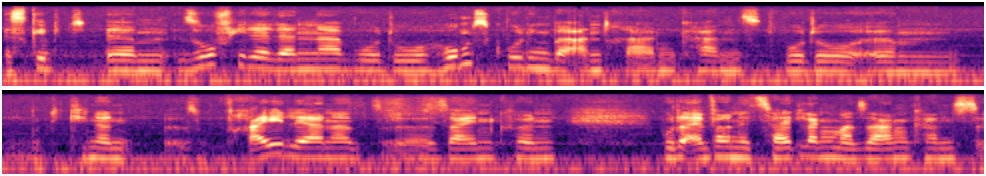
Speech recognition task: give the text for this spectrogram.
Es gibt ähm, so viele Länder, wo du Homeschooling beantragen kannst, wo du ähm, wo die Kinder also Freilerner äh, sein können, wo du einfach eine Zeit lang mal sagen kannst,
